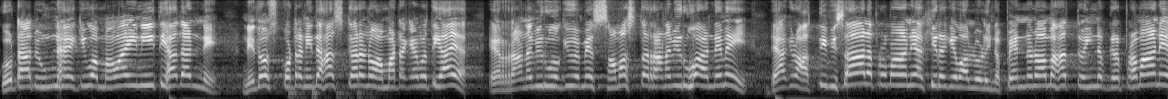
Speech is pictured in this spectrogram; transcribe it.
ගොටාබි උන්නහැ කිව මවයි නීති හදන්නේ. නිදොස් කොට නිදහස් කරනවා මට කැමති අය. එ රණවිරුවකිව මේ සමස්ත රණවිරුවා නෙමෙයි. යකන අති විශාල ප්‍රමාණයක් හිරගෙවල්ලොලින්න පෙන්න්නනවා මහත්ව ඉන්න. ප්‍රමාණය.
